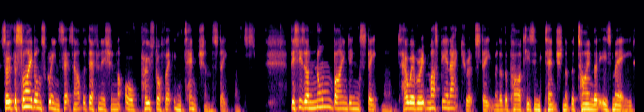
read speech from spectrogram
So the slide on screen sets out the definition of post-offer intention statements. This is a non-binding statement. However, it must be an accurate statement of the party's intention at the time that it is made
